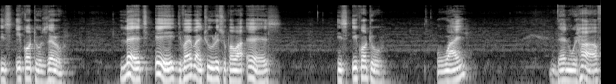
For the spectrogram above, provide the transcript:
is equal to 0. Let a divided by 2 raised to power s is equal to y. Then we have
